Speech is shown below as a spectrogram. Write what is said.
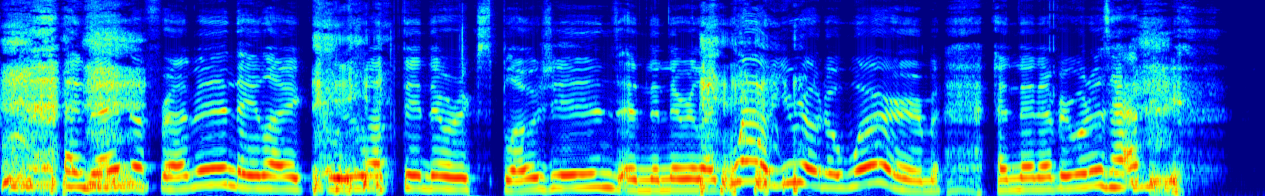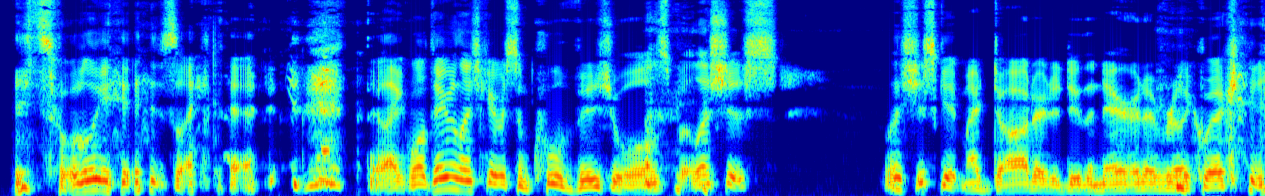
And then the Fremen, they like blew up. Then there were explosions, and then they were like, "Wow, you wrote a worm," and then everyone was happy. it totally is like that. They're like, well, David Lynch gave us some cool visuals, but let's just let's just get my daughter to do the narrative really quick.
